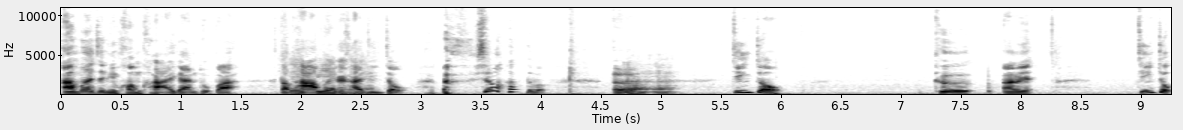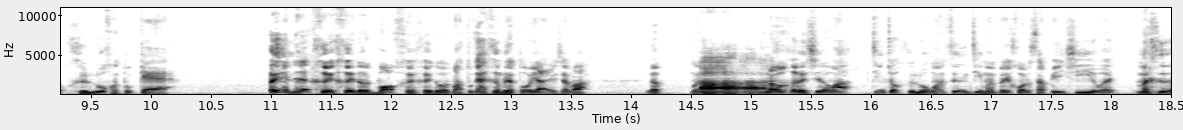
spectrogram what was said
อะมันอาจจะมีความคล้ายกันถูกปะตะภาพมันคเซเปียนล้ายๆเนี่ยจิ้งจกใช่ปะแต่แบบเอออ่าอ่าจิ้งจก คืออันนี้จิ้งจกคือลูกของตุ๊กแกเอ้ยอันเนี้ยเคยเคยโดนบอกเคยเคยโดนว่าตุ๊กแกคือมันจะตัวใหญ่ใช่ปะ แล้วเหมือนอ่าอ่าอ่าเราก็เคยเชื่อว่าจิ้งจกคือลูกมันซึ่งจริงๆมันเป็นคนละสปีชีส์เว้ยมันคือ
